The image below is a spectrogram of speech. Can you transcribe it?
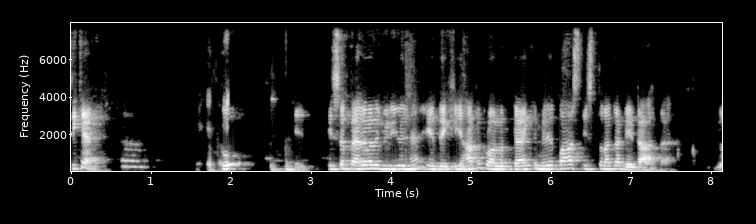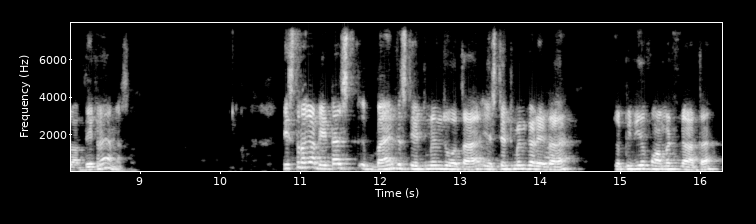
ठीक है? तो इससे पहले वाले वीडियो है ये देखिए यहाँ पे प्रॉब्लम क्या है कि मेरे पास इस तरह का डेटा आता है। जो आप देख रहे हैं ना सर? इस तरह का डेटा बैंक स्टेटमेंट जो होता है ये स्टेटमेंट का डेटा है जो पीडीएफ फॉर्मेट में आता है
